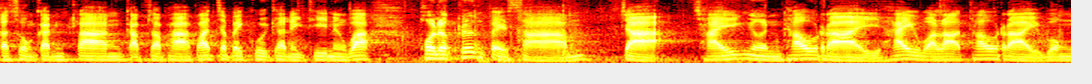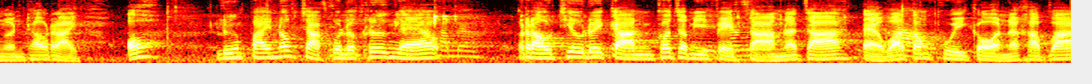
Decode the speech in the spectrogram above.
กระทรวงการคลังกับสภาพัฒน์จะไปคุยกันอีกทีหนึ่งว่าคนละครึ่งเฟสสามจะใช้เงินเท่าไหร่ให้วาระเท่าไหร่ วงเงินเท่าไหร่อ๋อลืมไปนอกจากคนละครึ่งแล้ว เราเที่ยวด้วยกันก็จะมีเฟสสามนะจ๊ะ แต่ว่าต้องคุยก่อนนะครับว่า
